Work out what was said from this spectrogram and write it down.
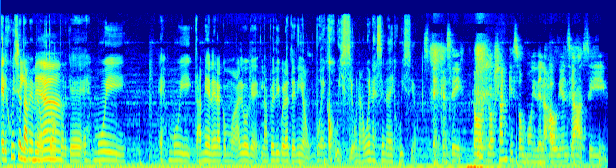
El juicio también me, gustó porque es muy es muy también era como algo que la película tenía un buen juicio, una buena escena de juicio. Es que sí, los, los yankees son muy de las audiencias así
